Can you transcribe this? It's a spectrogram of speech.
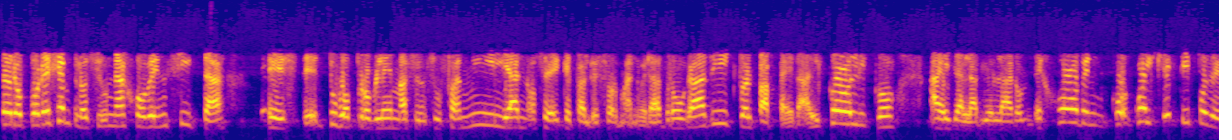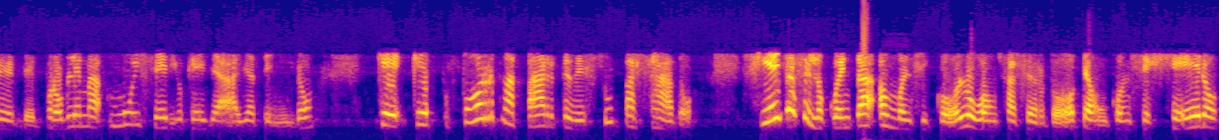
Pero, por ejemplo, si una jovencita este, tuvo problemas en su familia, no sé, que tal vez su hermano era drogadicto, el papá era alcohólico, a ella la violaron de joven, cualquier tipo de, de problema muy serio que ella haya tenido, que, que forma parte de su pasado, si ella se lo cuenta a un buen psicólogo, a un sacerdote, a un consejero,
